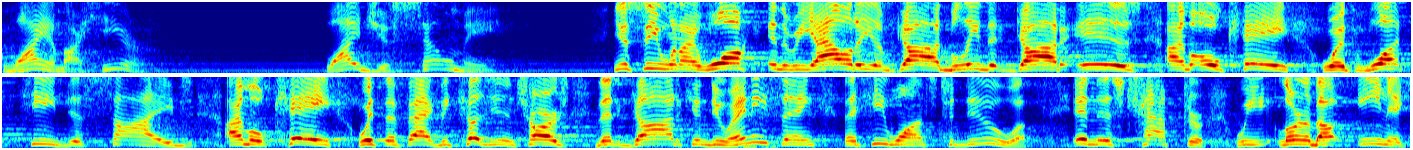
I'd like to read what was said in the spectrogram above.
why am I here? Why'd you sell me? You see, when I walk in the reality of God, believe that God is, I'm okay with what He decides. I'm okay with the fact, because He's in charge, that God can do anything that He wants to do. In this chapter, we learn about Enoch.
